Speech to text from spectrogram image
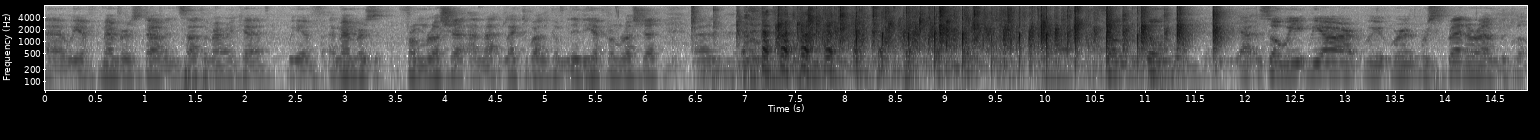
Uh, we have members down in South America. We have uh, members from Russia, and I'd like to welcome Lydia from Russia. Uh, so, yeah, so we, we are, we, we're, we're spread around the globe.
